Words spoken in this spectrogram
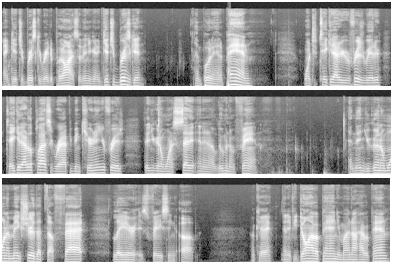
and get your brisket ready to put on it. So then you're going to get your brisket and put it in a pan. Once you take it out of your refrigerator, take it out of the plastic wrap you've been curing it in your fridge, then you're going to want to set it in an aluminum fan. And then you're going to want to make sure that the fat layer is facing up. Okay, and if you don't have a pan, you might not have a pan,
